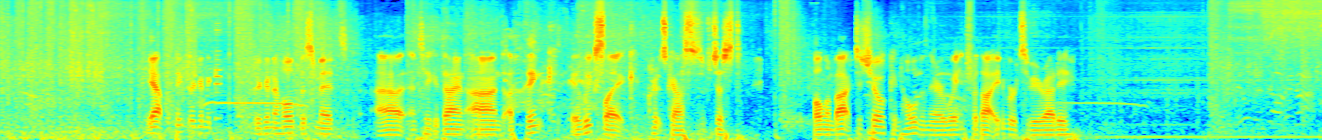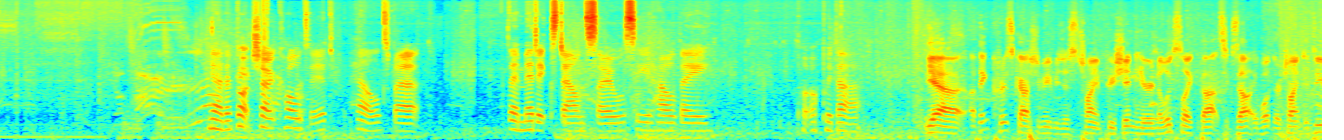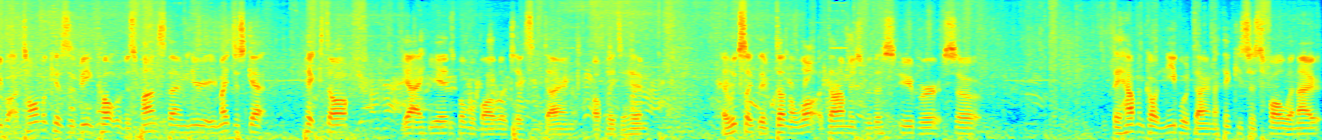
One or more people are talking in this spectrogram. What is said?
Yep, I think they're gonna they're gonna hold this mid uh, and take it down. And I think it looks like KritzKast have just fallen back to choke and holding there, waiting for that Uber to be ready. Yeah, they've got choke holded, held, but their medic's down, so we'll see how they put up with that. Yeah, I think KritzKast should maybe just try and push in here, and it looks like that's exactly what they're trying to do. But Atomicus is being caught with his pants down here. He might just get picked off. Yeah, he is. Bubble Bobbler takes him down. I'll play to him. It looks like they've done a lot of damage with this Uber, so they haven't got Nebo down. I think he's just fallen out.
